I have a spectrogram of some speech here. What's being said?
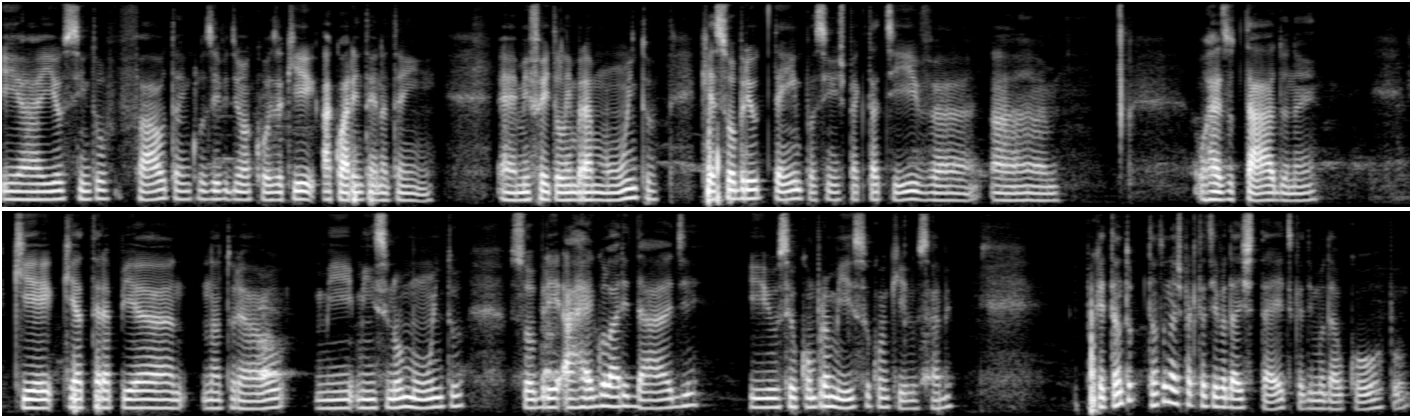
e, e aí eu sinto falta, inclusive, de uma coisa que a quarentena tem é, me feito lembrar muito, que é sobre o tempo, assim, a expectativa, a, o resultado, né? Que, que a terapia natural me, me ensinou muito sobre a regularidade e o seu compromisso com aquilo, sabe? Porque tanto, tanto na expectativa da estética, de mudar o corpo,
